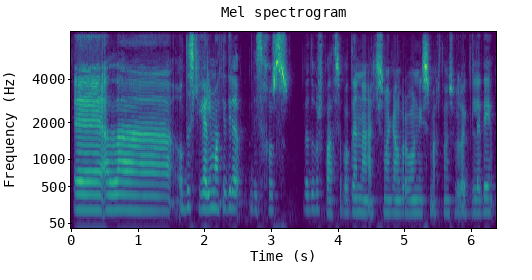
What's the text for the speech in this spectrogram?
Ε, αλλά όντα και καλή μαθήτρια, δυστυχώς δεν το προσπάθησα ποτέ να αρχίσω να κάνω προπονήσεις μέχρι το Μεσολόγγι. Δηλαδή,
